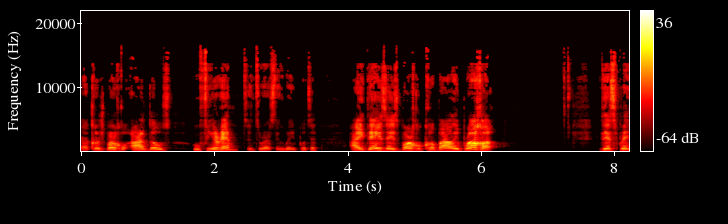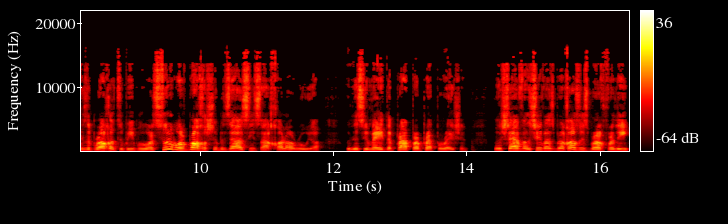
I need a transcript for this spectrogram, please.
Hakadosh Baruch Hu on those who fear Him. It's interesting the way he puts it. Aidezes Baruch Kobali Bracha. This brings a bracha to people who are suitable for bracha. Shebezeh Sisa Chana Ruya. This, you made the proper preparation. For the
